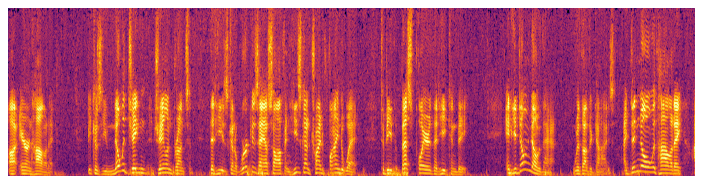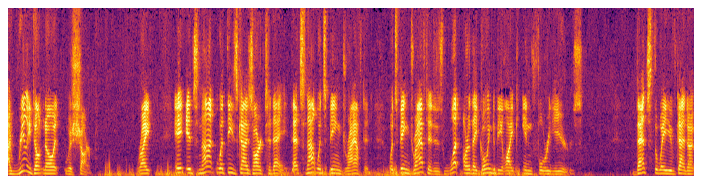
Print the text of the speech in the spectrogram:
uh, Aaron Holiday, because you know with Jalen Brunson that he is going to work his ass off and he's going to try to find a way to be the best player that he can be. And you don't know that with other guys. I didn't know it with Holiday. I really don't know it with Sharpe, right? It, it's not what these guys are today. That's not what's being drafted. What's being drafted is what are they going to be like in four years? That's the way you've got to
